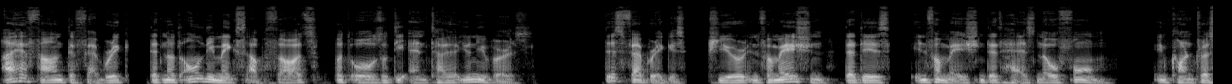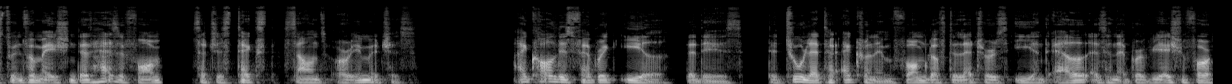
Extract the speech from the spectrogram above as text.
I have found the fabric that not only makes up thoughts, but also the entire universe. This fabric is pure information, that is, information that has no form, in contrast to information that has a form, such as text, sounds, or images. I call this fabric EL, that is, the two-letter acronym formed of the letters E and L as an abbreviation for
